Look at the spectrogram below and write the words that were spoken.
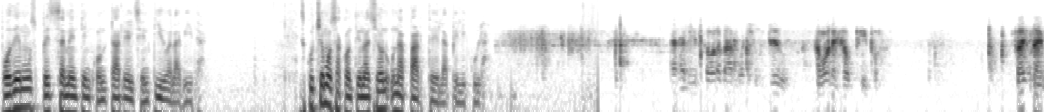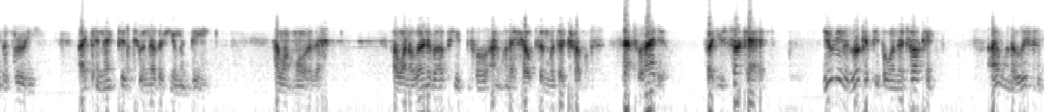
podemos precisamente encontrarle el sentido a la vida. Escuchemos a continuación una parte de la película. Rudy. I connected to another human being. I want more of that. I want to learn about people. I want to help them with their troubles. That's what I do. But you suck at it. You don't even look at people when they're talking. I want to listen.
